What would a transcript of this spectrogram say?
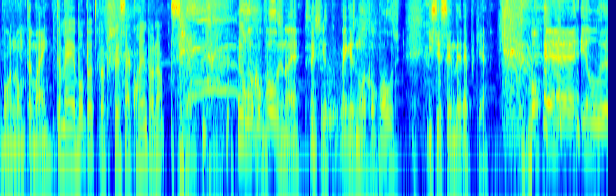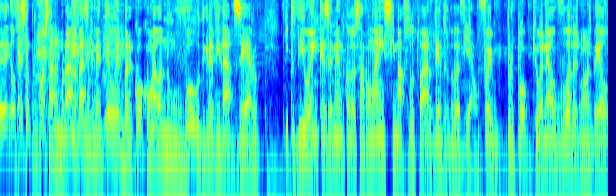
Bom nome também. Também é bom para, para perceber se há corrente ou não. Sim. no Locopolos, não é? Sim, sim. Pegas no Locopolos e se acender é porque é. Bom, eh, ele, ele fez a proposta à namorada. Basicamente, ele embarcou com ela num voo de gravidade zero e pediu-a em casamento quando eles estavam lá em cima a flutuar dentro do avião. Foi por pouco que o anel voou das mãos dele,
